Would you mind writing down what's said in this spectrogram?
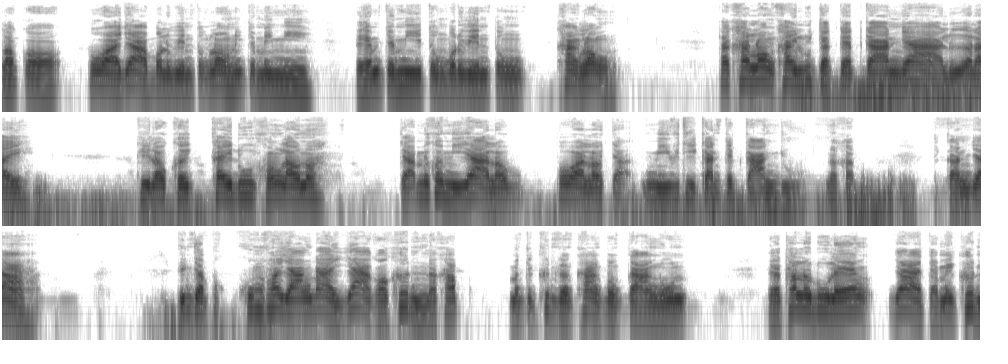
แล้วก็เพราะว่าหญ้าบริเวณตรงร่องนี้จะไม่มี แต่มันจะมีตรงบริเวณตรงข้างร่อง ถ้าข้างร่องใครรู้จักจัดการหญ้าหรืออะไร ที่เราเคยใครดูของเราเนาะจะไม่ค่อยมีหญ้าเรา เพราะว่าเราจะมีวิธีการจัดการอยู่นะครับ การหญ้า ถึงจะคุมพยางได้หญ้าก็ขึ้นนะครับ มันจะขึ้นข้างๆตรงกลางนู้น แต่ถ้าเราดูแลงหญ้าจะไม่ขึ้น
